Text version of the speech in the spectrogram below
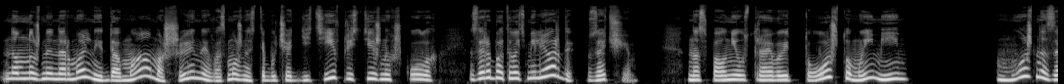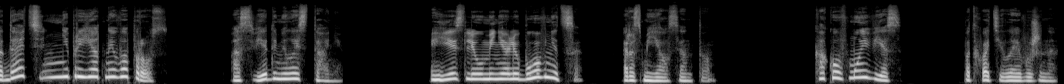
Нам нужны нормальные дома, машины, возможность обучать детей в престижных школах. Зарабатывать миллиарды? Зачем? Нас вполне устраивает то, что мы имеем. «Можно задать неприятный вопрос?» — осведомилась Таня. «Если у меня любовница?» — рассмеялся Антон. «Каков мой вес?» — подхватила его жена.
